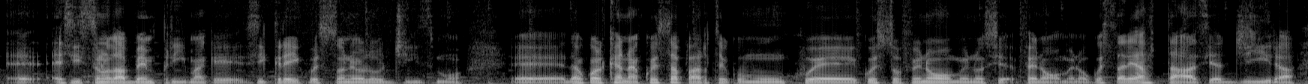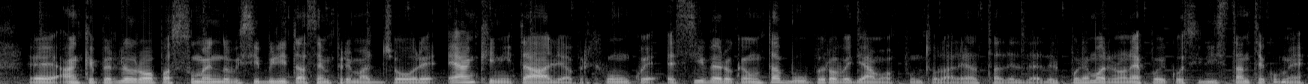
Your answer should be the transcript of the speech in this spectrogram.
eh, esistono da ben prima che si crei questo neologismo. Eh, da qualche anno a questa parte comunque questo fenomeno, si- fenomeno questa realtà si aggira eh, anche per l'Europa assumendo visibilità sempre maggiore e anche in Italia, perché comunque è sì vero che è un tabù, però vediamo appunto la realtà del, del poliamore non è poi così distante come,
